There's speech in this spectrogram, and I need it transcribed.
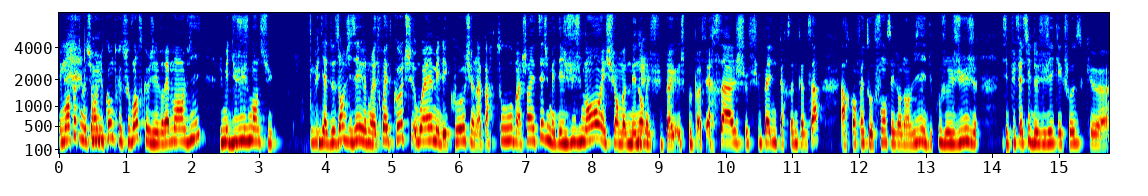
Et moi en fait je me suis rendu compte que souvent ce que j'ai vraiment envie je mets du jugement dessus il y a deux ans, je disais j'aimerais trop être coach. Ouais, mais les coachs, il y en a partout, machin. Et tu sais, je mets des jugements et je suis en mode mais non, mais je suis pas, je peux pas faire ça. Je, suis pas une personne comme ça. Alors qu'en fait, au fond, c'est j'en ai envie et du coup, je juge. C'est plus facile de juger quelque chose que euh,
